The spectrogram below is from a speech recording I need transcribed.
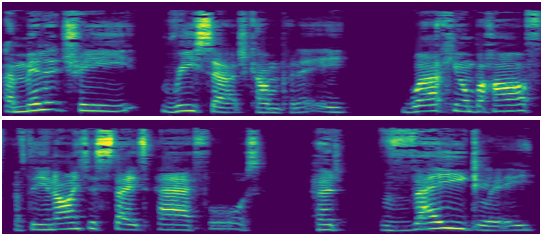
a military research company working on behalf of the United States Air Force had vaguely,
